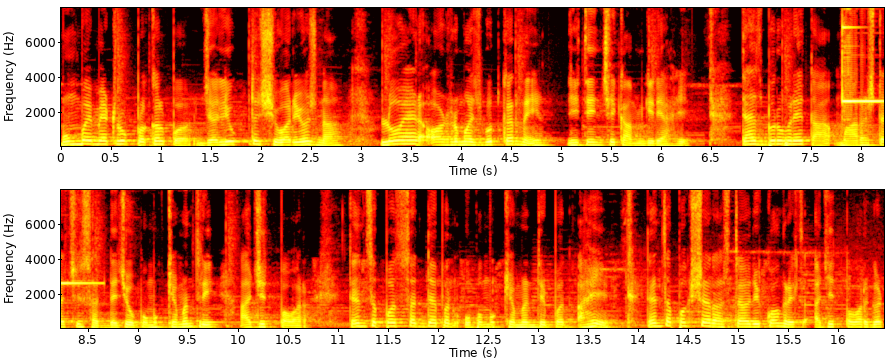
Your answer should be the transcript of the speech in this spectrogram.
मुंबई मेट्रो प्रकल्प जलयुक्त शिवार योजना लो अँड ऑर्डर मजबूत करणे ही त्यांची कामगिरी आहे. त्याचबरोबर येता महाराष्ट्राचे सध्याचे उपमुख्यमंत्री अजित पवार. त्यांचं पद सध्या पण उपमुख्यमंत्रीपद आहे. त्यांचा पक्ष राष्ट्रवादी काँग्रेस अजित पवार गट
